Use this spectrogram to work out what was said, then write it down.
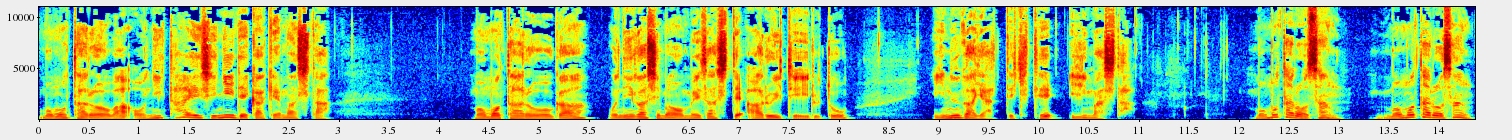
桃太郎は鬼退治に出かけました。桃太郎が鬼ヶ島を目指して歩いていると、犬がやってきて言いました。桃太郎さん、桃太郎さん、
